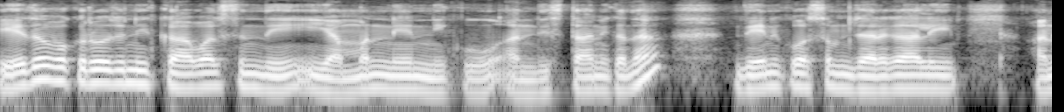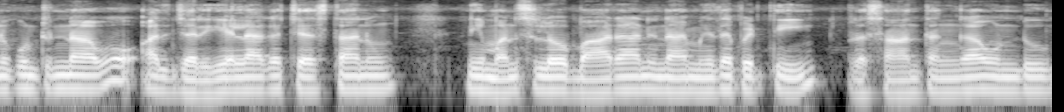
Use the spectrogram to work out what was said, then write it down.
ఏదో ఒక రోజు నీకు కావాల్సింది ఈ అమ్మని నేను నీకు అందిస్తాను కదా. దేనికోసం జరగాలి అనుకుంటున్నావో అది జరిగేలాగా చేస్తాను. నీ మనసులో భారాన్ని నా మీద పెట్టి ప్రశాంతంగా ఉండు.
